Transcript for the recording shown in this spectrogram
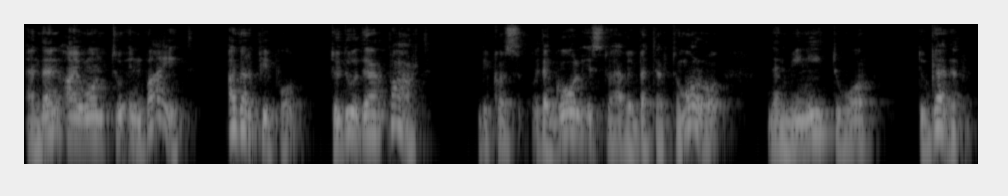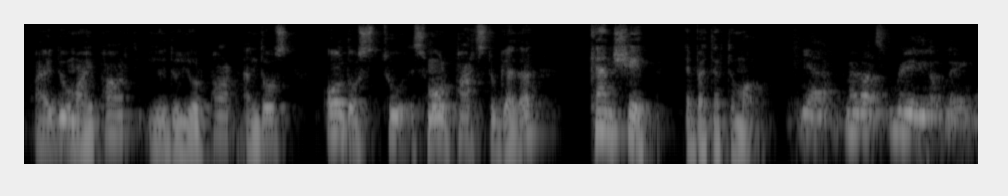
And then I want to invite other people to do their part, because the goal is to have a better tomorrow. Then we need to work together. I do my part, you do your part, and those all those two small parts together can shape a better tomorrow. yeah. No, that's really lovely.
